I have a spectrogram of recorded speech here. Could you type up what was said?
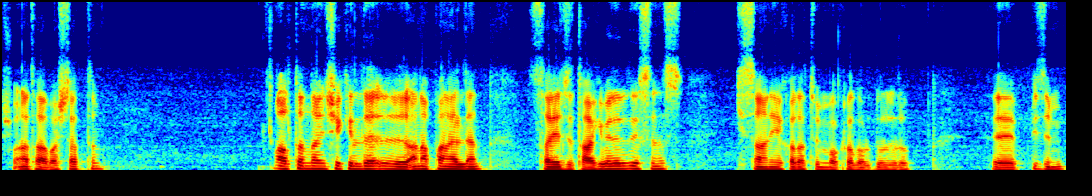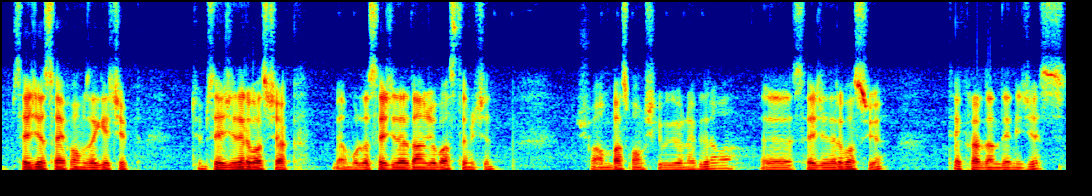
Şu an hata başlattım. Alttan da aynı şekilde e, ana panelden sayacı takip edebilirsiniz. 2 saniye kala tüm makroları durdurup e, bizim SC sayfamıza geçip tüm SC'leri basacak. Ben burada SC'leri daha önce bastığım için şu an basmamış gibi görünebilir ama e, SC'leri basıyor. Tekrardan deneyeceğiz.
